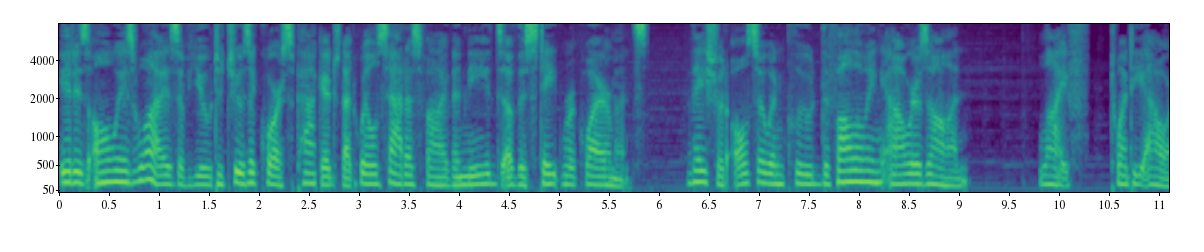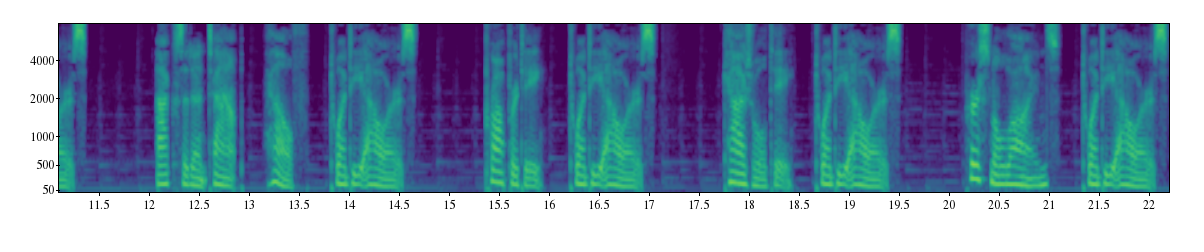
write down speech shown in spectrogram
It is always wise of you to choose a course package that will satisfy the needs of the state requirements. They should also include the following hours on Life, 20 hours. Accident and, Health, 20 hours. Property, 20 hours. Casualty, 20 hours. Personal Lines, 20 hours.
